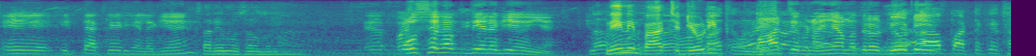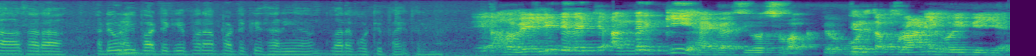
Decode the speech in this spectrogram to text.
ਤੇ ਇਹ ਇੱਟਾਂ ਕਿਹੜੀਆਂ ਲੱਗੀਆਂ ਹੋਈਆਂ ਸਾਰੀ ਮੁਸਲਮਾਨ ਇਹ ਉਸੇ ਵਕਤ ਦੀਆਂ ਲੱਗੀਆਂ ਹੋਈਆਂ। ਨਹੀਂ, ਨਹੀਂ, ਬਾਅਦ ਚ ਡਿਊਟੀ ਬਾਅਦ ਚ ਬਣਾਈਆਂ ਮਤਲਬ ਡਿਊਟੀ ਆ ਪੱਟ ਕੇ ਥਾਂ ਸਾਰਾ ਡਿਊਟੀ ਪੱਟ ਕੇ ਪਰਾਂ ਪੱਟ ਕੇ ਸਾਰੀਆਂ ਦੁਬਾਰਾ ਕੋਠੇ ਪਾਈ ਫਿਰਨਾ ਇਹ ਹਵੇਲੀ ਦੇ ਵਿੱਚ ਅੰਦਰ ਕੀ ਹੈਗਾ ਸੀ ਉਸ ਵਕਤ? ਹੁਣ ਤਾਂ ਪੁਰਾਣੀ ਹੋਈ ਪਈ ਹੈ।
